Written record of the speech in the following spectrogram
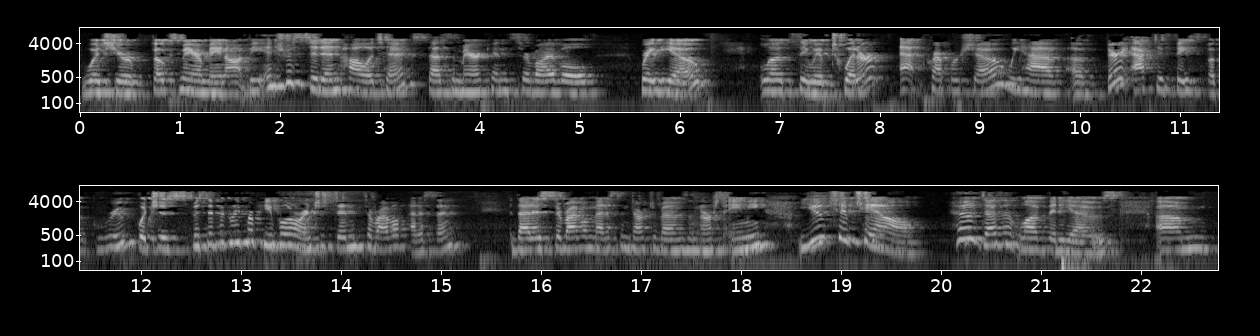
which your folks may or may not be interested in politics. That's American Survival Radio. Let's see, we have Twitter at Prepper Show. We have a very active Facebook group, which is specifically for people who are interested in survival medicine. That is Survival Medicine, Dr. Bones and Nurse Amy. YouTube channel. Who doesn't love videos? Um,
